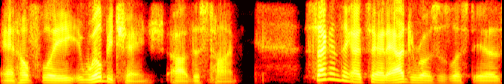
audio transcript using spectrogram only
and hopefully, it will be changed uh, this time. Second thing I'd say I'd add to Rose's list is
